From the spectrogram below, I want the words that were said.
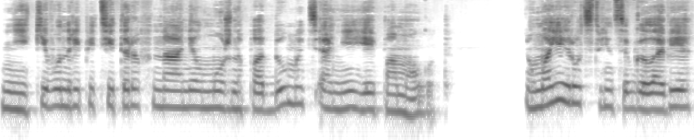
Ники вон репетиторов нанял, можно подумать, они ей помогут. У моей родственницы в голове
